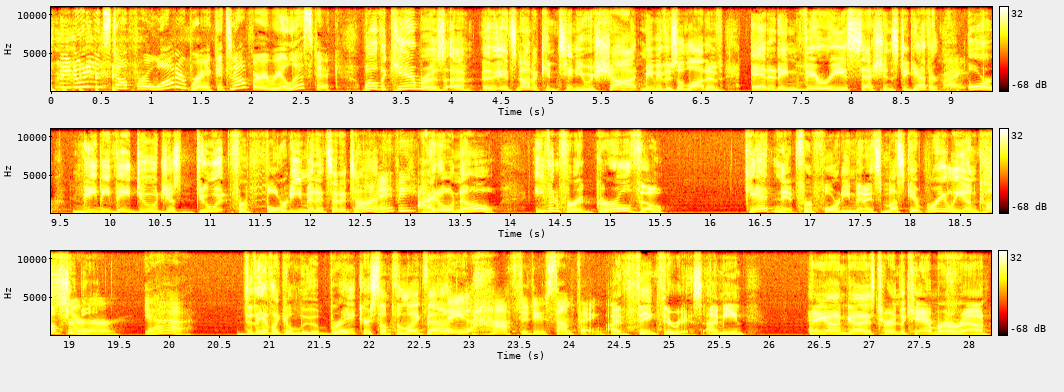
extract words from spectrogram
they don't even stop for a water break it's not very realistic Well, the cameras, um, it's not a continuous shot. Maybe there's a lot of editing various sessions together. Right. Or maybe they do just do it for 40 minutes at a time. Maybe. I don't know. Even for a girl, though, getting it for 40 minutes must get really uncomfortable. sure yeah Do they have like a lube break or something like that? they have to do something I think there is. I mean, hang on, guys, turn the camera around.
